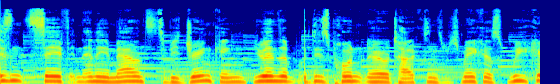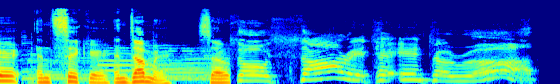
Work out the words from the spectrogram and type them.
isn't safe in any amounts to be drinking, you end up with these potent neurotoxins which make us weaker and sicker and dumber. So, So sorry to interrupt.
